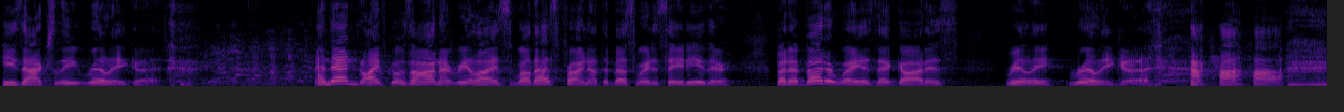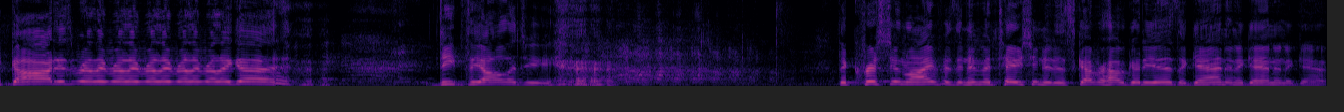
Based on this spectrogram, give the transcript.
he's actually really good. and then life goes on. I realize, well, that's probably not the best way to say it either. But a better way is that God is really, really good. God is really, really, really, really, really good. Deep theology. the Christian life is an invitation to discover how good He is again and again and again.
